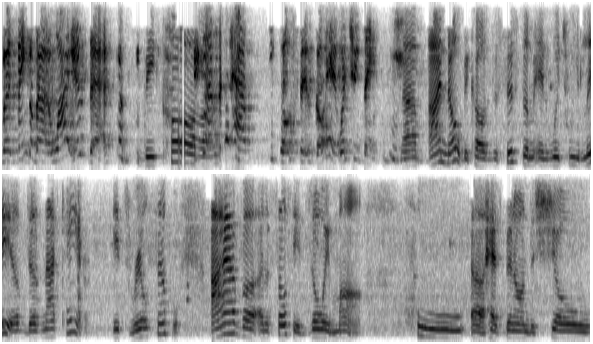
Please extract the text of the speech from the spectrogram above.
but think about it. Why is that? Because because they have ecosystems. Go ahead. What you think? Um, I know because the system in which we live does not care. It's real simple. I have uh, an associate, Zoe Ma, who uh, has been on the show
